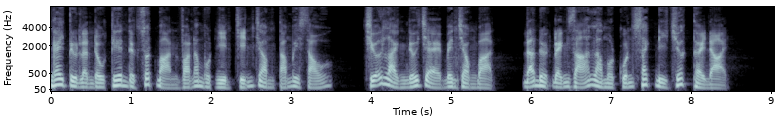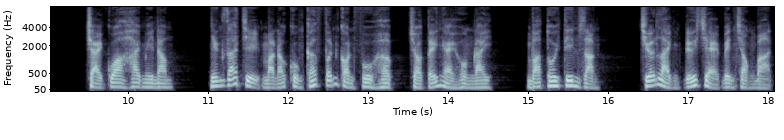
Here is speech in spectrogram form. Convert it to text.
Ngay từ lần đầu tiên được xuất bản vào năm 1986, Chữa lành đứa trẻ bên trong bạn đã được đánh giá là một cuốn sách đi trước thời đại. Trải qua 20 năm, những giá trị mà nó cung cấp vẫn còn phù hợp cho tới ngày hôm nay và tôi tin rằng chữa lành đứa trẻ bên trong bạn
